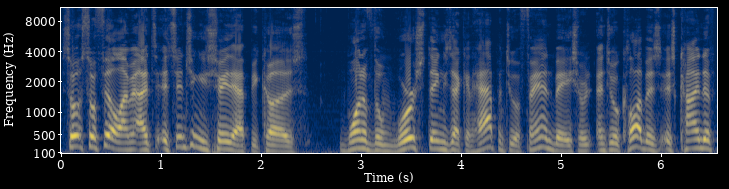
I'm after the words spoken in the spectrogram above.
So, so Phil, I mean, it's, it's interesting you say that because one of the worst things that can happen to a fan base or, and to a club is, is kind of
